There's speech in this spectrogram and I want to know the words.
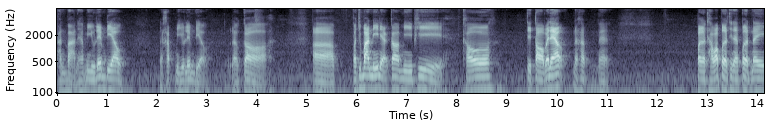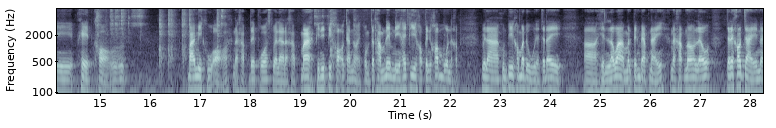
8,000 บาทนะครับ มีอยู่เล่มเดียวนะครับ มีอยู่เล่มเดียว แล้วก็ปัจจุบันนี้เนี่ยก็มีพี่เขาติดต่อไว้แล้วนะครับนะ เปิดถามว่าเปิดที่ไหนเปิดในเพจของบ้านมีครูอ๋อนะครับได้โพสต์ไว้แล้วนะครับ มาพินิจพิเคราะห์กันหน่อย ผมจะทำเล่มนี้ให้พี่เขาเป็นข้อมูลนะครับ เวลาคุณพี่เขามาดูเนี่ยจะได้เห็นแล้วว่ามันเป็นแบบไหนนะครับเนาะแล้วจะได้เข้าใจใน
